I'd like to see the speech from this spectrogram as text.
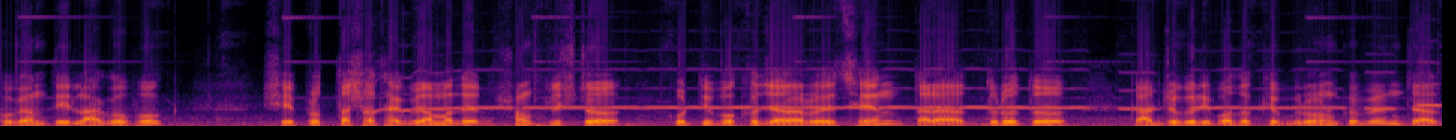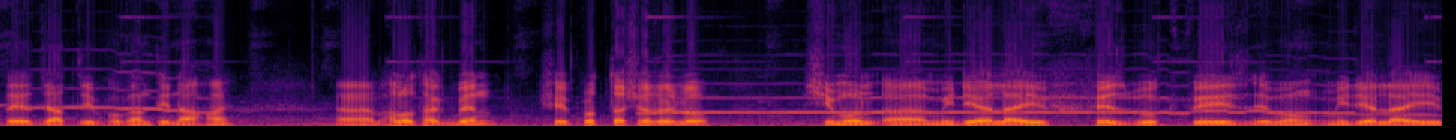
ভোগান্তি লাঘব হোক সেই প্রত্যাশা থাকবে আমাদের। সংশ্লিষ্ট কর্তৃপক্ষ যারা রয়েছেন, তারা দ্রুত কার্যকরী পদক্ষেপ গ্রহণ করবেন যাতে যাত্রী ভোগান্তি না হয়। ভালো থাকবেন। সেই প্রত্যাশা রইল। Shimul media live, Facebook page এবং মিডিয়া লাইভ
